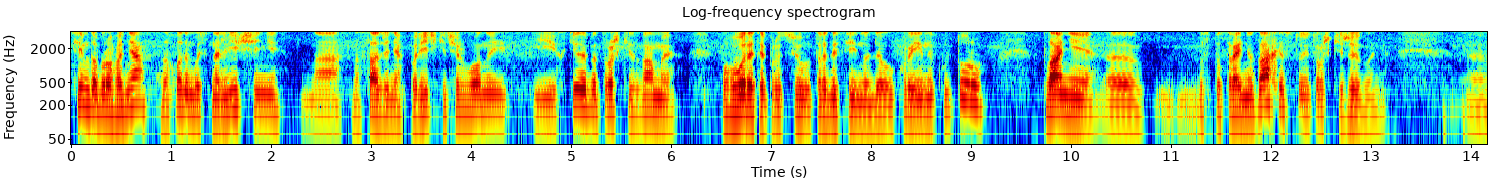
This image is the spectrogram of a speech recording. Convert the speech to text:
Всім доброго дня! Знаходимося на Львівщині на насадженнях порічки червоної і хотіли би трошки з вами поговорити про цю традиційну для України культуру в плані е, безпосередньо захисту і трошки живлення. Е,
